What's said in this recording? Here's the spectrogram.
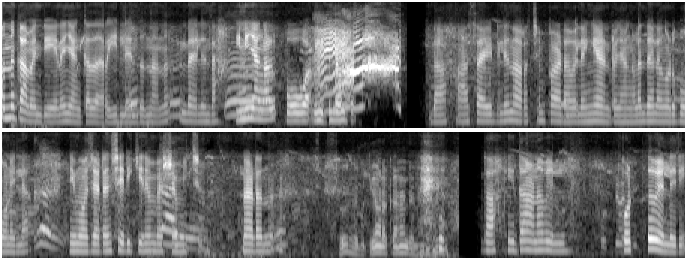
ഒന്ന് കമന്റ് ചെയ്യണേ. ഞങ്ങൾക്കത് അറിയില്ല എന്തെന്നാന്ന്. എന്തായാലും എന്താ ഇനി ഞങ്ങൾ പോവാ വീട്ടിലോട്ട്. ഇതാ ആ സൈഡിൽ നിറച്ചും പടവലങ്ങയാണ് കേട്ടോ ഞങ്ങൾ എന്തായാലും അങ്ങോട്ട് പോണില്ല. നിമോ ചേട്ടൻ ശരിക്കും വിഷമിച്ചു. നടന്ന്. ദാ ഇതാണ് വെള്ളി പൊട്ട് വെള്ളിരി.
